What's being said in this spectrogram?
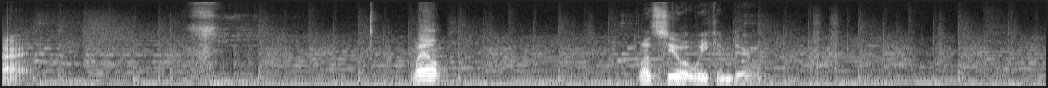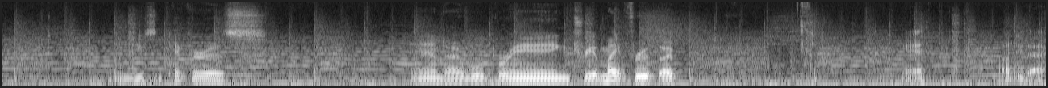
Alright. Well, let's see what we can do. I'm using Icarus. And I will bring Tree of Might Fruit, though I... Yeah, I'll do that.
